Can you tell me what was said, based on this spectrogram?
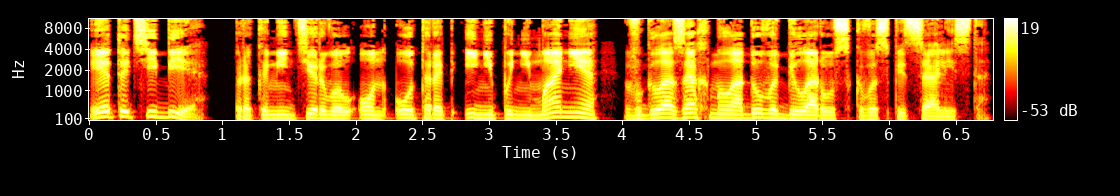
«Это тебе», – прокомментировал он оторопь и непонимание в глазах молодого белорусского специалиста.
